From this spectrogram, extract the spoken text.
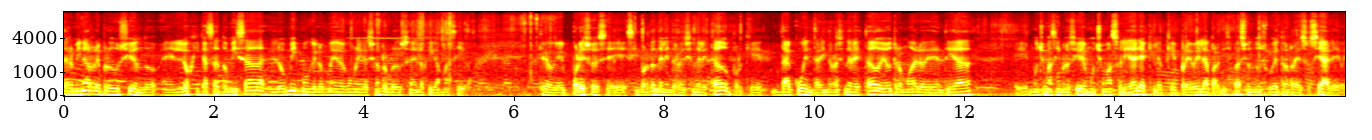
terminar reproduciendo en lógicas atomizadas lo mismo que los medios de comunicación reproducen en lógicas masivas. Creo que por eso es, importante la intervención del Estado, porque da cuenta la intervención del Estado de otro modelo de identidad eh, mucho más inclusiva y mucho más solidaria que lo que prevé la participación de un sujeto en redes sociales.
